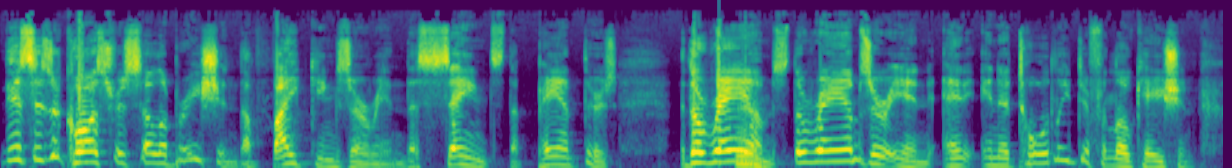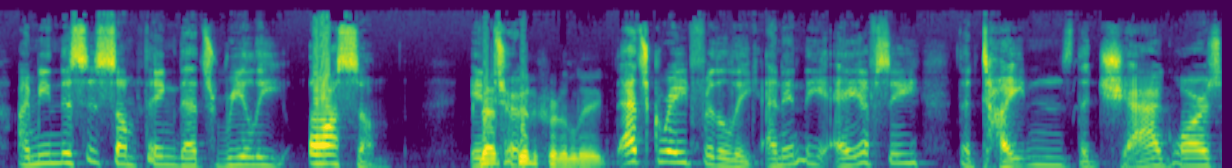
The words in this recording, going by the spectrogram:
This is a cause for celebration. The Vikings are in, the Saints, the Panthers, the Rams. The Rams are in, and in a totally different location. I mean, this is something that's really awesome. In That's ter- good for the league. that's great for the league. And in the AFC, the Titans, the Jaguars,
